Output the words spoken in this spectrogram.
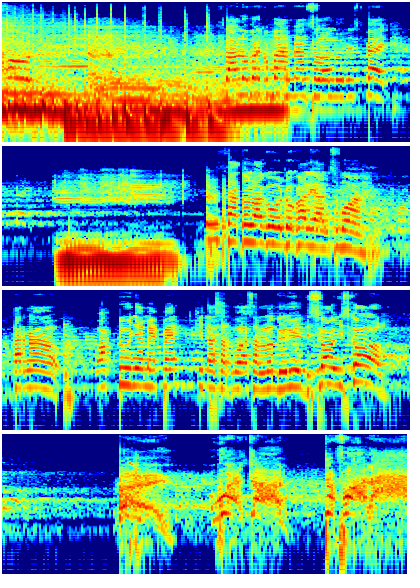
tahun selalu berkembang dan selalu respect. Satu lagu untuk kalian semua. Karena waktunya mepet, kita satu asal lagu ini. Disco, disco. Ray, awaken the fallen!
